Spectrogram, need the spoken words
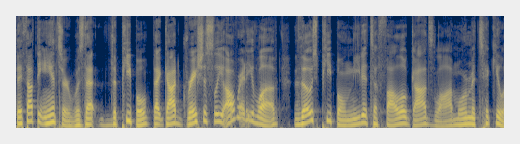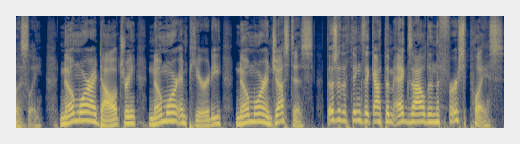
They thought the answer was that the people that God graciously already loved, those people needed to follow God's law more meticulously. No more idolatry, no more impurity, no more injustice. Those are the things that got them exiled in the first place.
